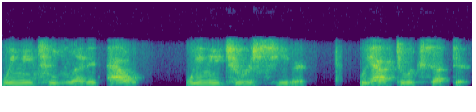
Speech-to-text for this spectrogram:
We need to let it out. We need to receive it. We have to accept it.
